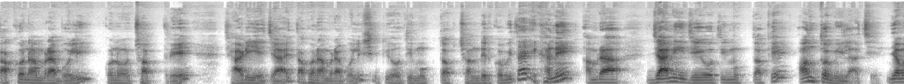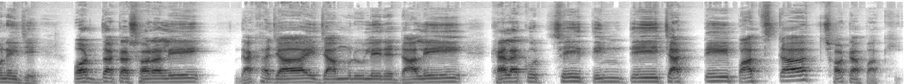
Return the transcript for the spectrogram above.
তখন আমরা বলি কোনো ছত্রে ছাড়িয়ে যায়, তখন আমরা বলি সেটি অতিমুক্তক ছন্দের কবিতা। এখানে আমরা জানি যে অতিমুক্তকে অন্তমিল আছে। যেমন এই যে, পর্দাটা সরালে, দেখা যায় জামরুলের ডালে, খেলা করছে তিনটে, চারটে, পাঁচটা, ছটা পাখি।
